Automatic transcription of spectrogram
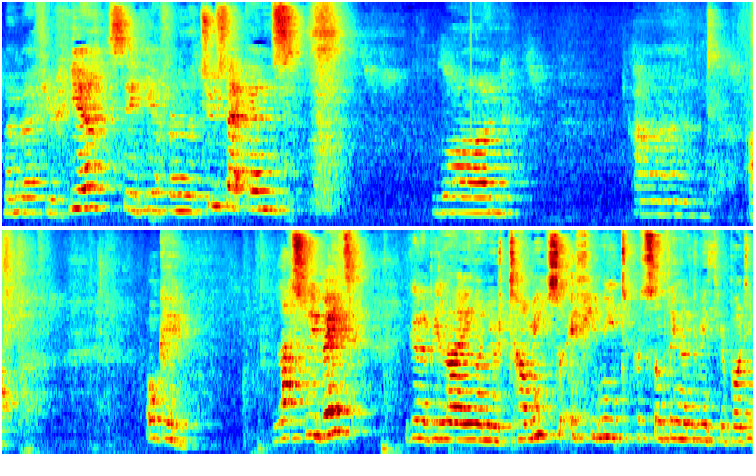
Remember, if you're here, stay here for another two seconds one, and up. Okay, last wee bit, you're going to be lying on your tummy, so if you need to put something underneath your body,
